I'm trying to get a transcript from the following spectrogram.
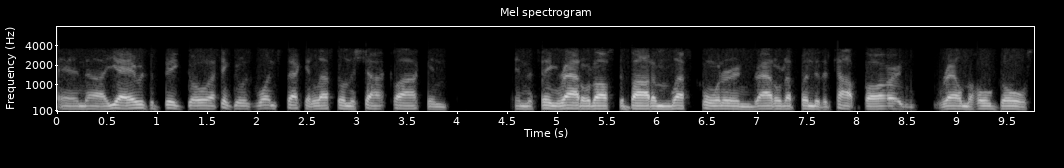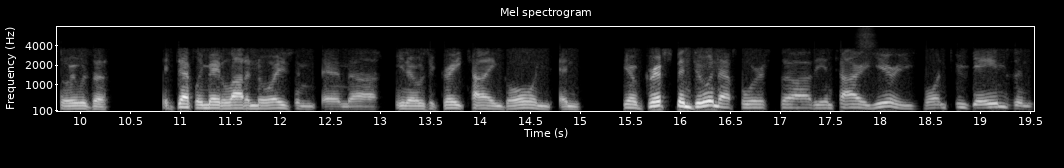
and uh, yeah, it was a big goal. I think it was one second left on the shot clock and and the thing rattled off the bottom left corner and rattled up under the top bar and round the whole goal. So it was a it definitely made a lot of noise and and uh, you know it was a great tying goal and and you know Griff's been doing that for us uh, the entire year. He's won two games and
